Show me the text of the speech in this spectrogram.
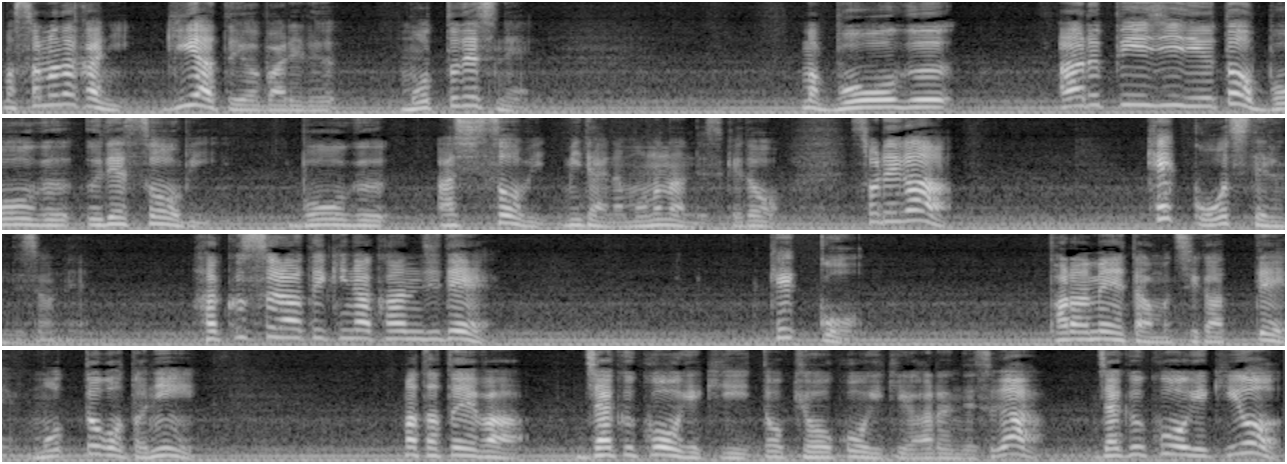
まあ、その中にギアと呼ばれるモッドですね。まあ、防具、RPG で言うと防具、腕装備、防具、足装備みたいなものなんですけど、それが結構落ちてるんですよね。ハクスラ的な感じで、結構、パラメーターも違って、モッドごとに、まあ、例えば、弱攻撃と強攻撃があるんですが、弱攻撃を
